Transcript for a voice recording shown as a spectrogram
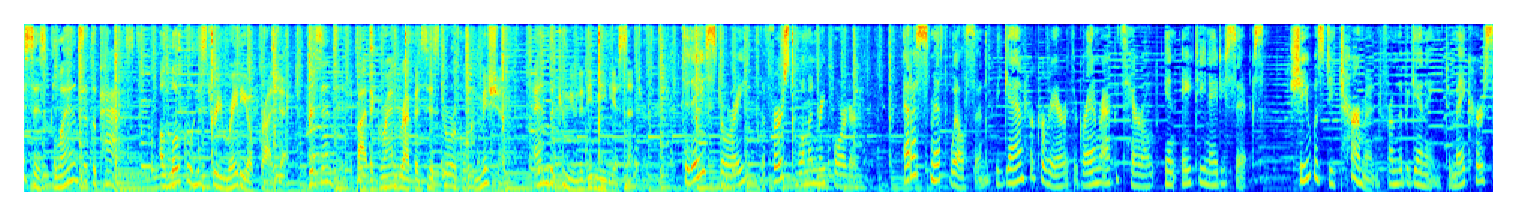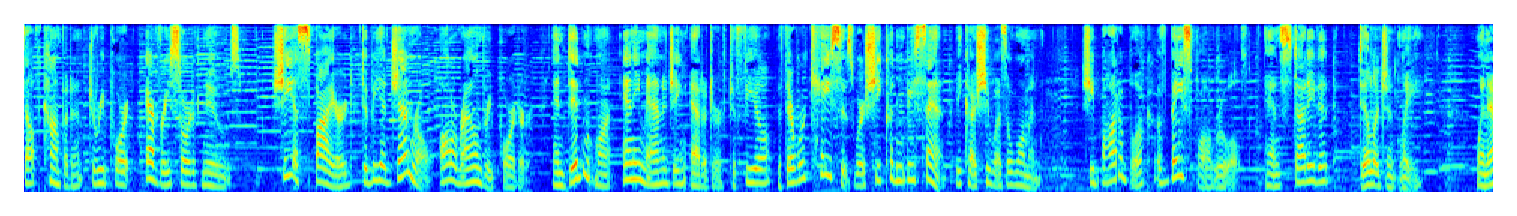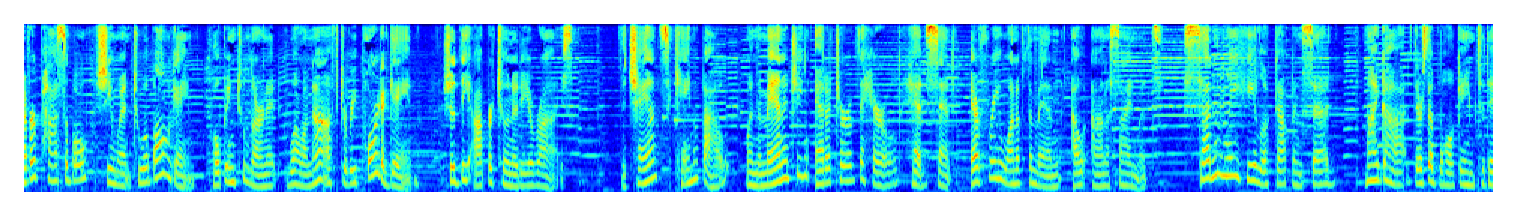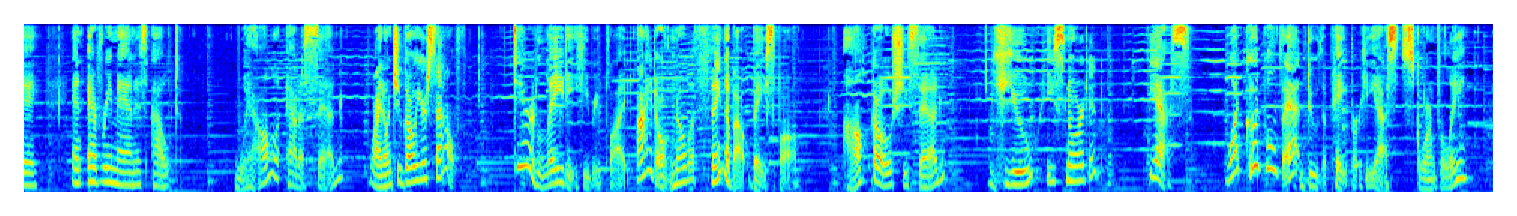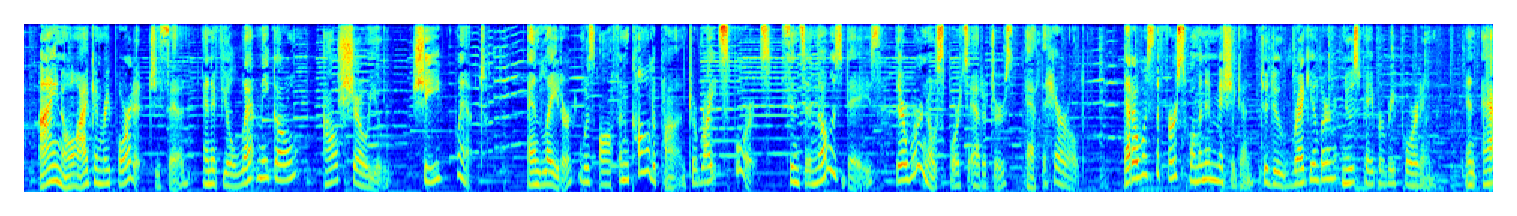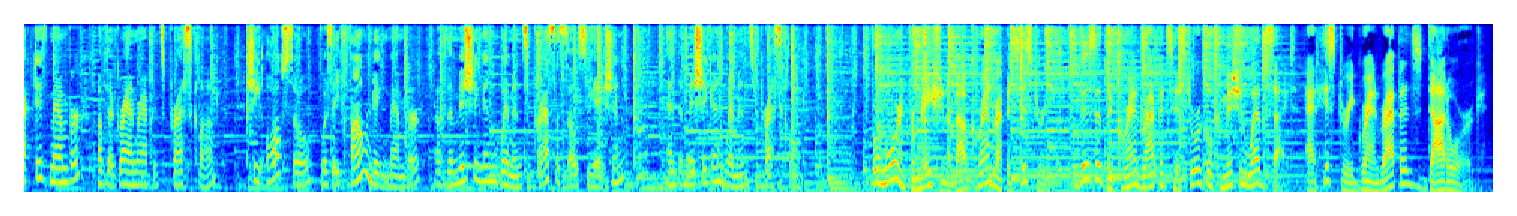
This is Glance at the Past, a local history radio project presented by the Grand Rapids Historical Commission and the Community Media Center. Today's story The First Woman Reporter. Etta Smith Wilson began her career at the Grand Rapids Herald in 1886. She was determined from the beginning to make herself competent to report every sort of news. She aspired to be a general, all around reporter and didn't want any managing editor to feel that there were cases where she couldn't be sent because she was a woman. She bought a book of baseball rules and studied it diligently. Whenever possible, she went to a ball game, hoping to learn it well enough to report a game should the opportunity arise. The chance came about when the managing editor of the Herald had sent every one of the men out on assignments. Suddenly he looked up and said, My God, there's a ball game today, and every man is out. Well, Etta said, Why don't you go yourself? Dear lady, he replied, I don't know a thing about baseball. I'll go, she said. You? he snorted. Yes, what good will that do the paper? he asked scornfully. I know I can report it, she said, and if you'll let me go, I'll show you. She went, and later was often called upon to write sports, since in those days there were no sports editors at the Herald. Etta was the first woman in Michigan to do regular newspaper reporting. An active member of the Grand Rapids Press Club, she also was a founding member of the Michigan Women's Press Association and the Michigan Women's Press Club. For more information about Grand Rapids history, visit the Grand Rapids Historical Commission website at historygrandrapids.org.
